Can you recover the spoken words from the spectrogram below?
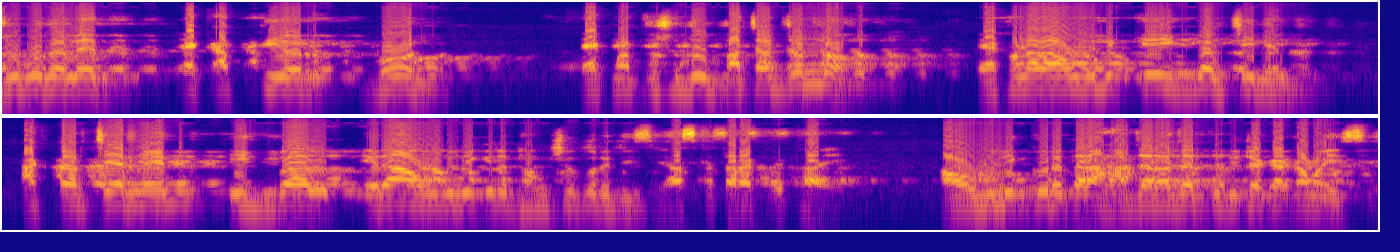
যুব দলের এক আত্মীয়র বোন। একমাত্র শুধু বাঁচার জন্য? এখন আর আওয়ামী লীগকে ইকবাল চিনে না। আক্তার চেয়ারম্যান ইকবাল, এরা আওয়ামী লীগের ধ্বংস করে দিছে। আজকে তারা কোথায়? আওয়ামী লীগ করে তারা হাজার হাজার কোটি টাকা কামাইছে।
